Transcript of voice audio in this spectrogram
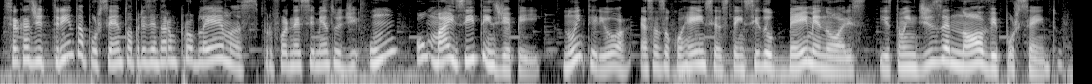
cerca de 30% apresentaram problemas para o fornecimento de um ou mais itens de EPI. No interior, essas ocorrências têm sido bem menores e estão em 19%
